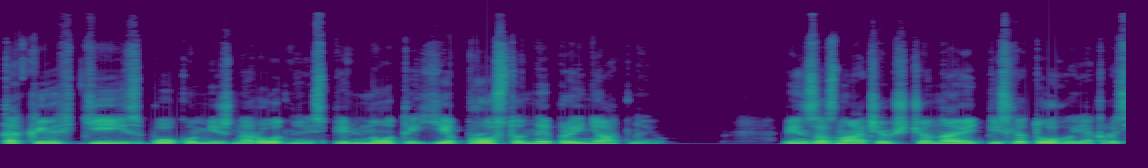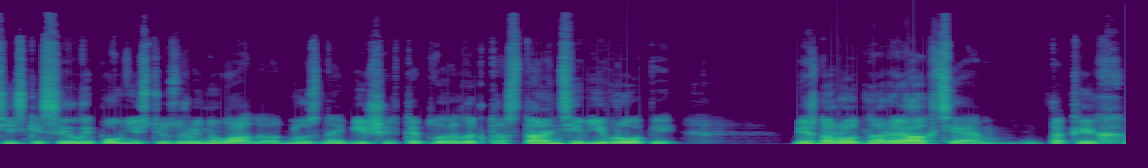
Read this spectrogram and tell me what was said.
таких дій з боку міжнародної спільноти є просто неприйнятною. Він зазначив, що навіть після того, як російські сили повністю зруйнували одну з найбільших теплоелектростанцій в Європі, міжнародна реакція таких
